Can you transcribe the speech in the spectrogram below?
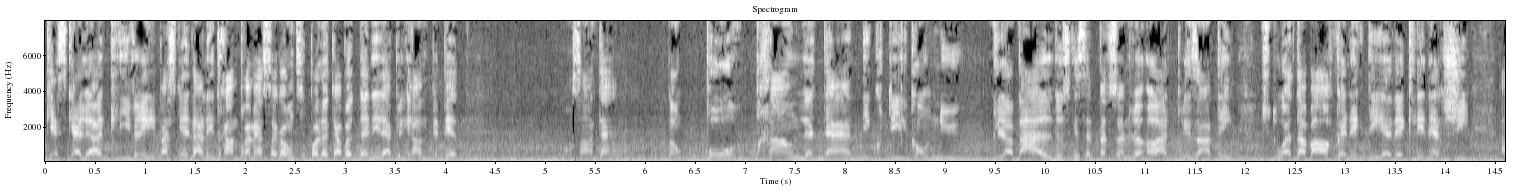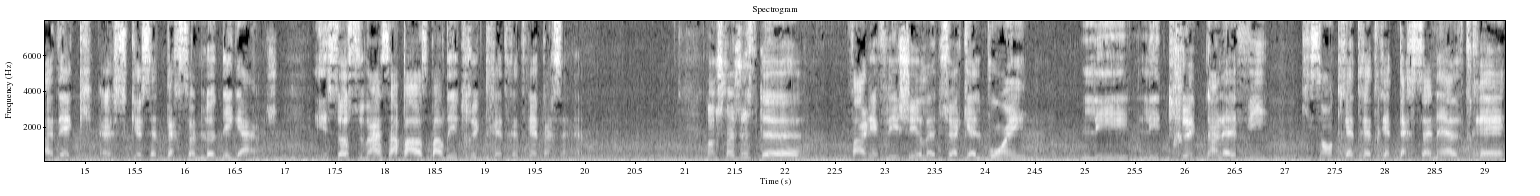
qu'est-ce qu'elle a à te livrer? Parce que dans les 30 premières secondes, c'est pas là qu'elle va te donner la plus grande pépite. On s'entend. Donc, pour prendre le temps d'écouter le contenu global de ce que cette personne-là a à te présenter, tu dois d'abord connecter avec l'énergie, avec euh, ce que cette personne-là dégage. Et ça, souvent, ça passe par des trucs très, très, très personnels. Donc, je vais juste euh, faire réfléchir là-dessus, à quel point les trucs dans la vie qui sont très, très, très personnels, très,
